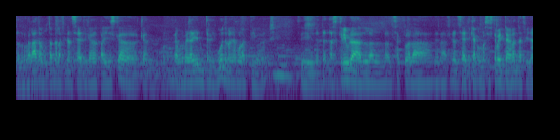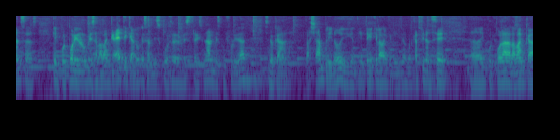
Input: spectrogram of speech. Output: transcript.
del relat al voltant de la finança ètica en el país que, que bueno, d'alguna manera hi hem intervingut de manera molt activa. Eh? Sí. Sí, Descriure el, el, el sector de la, de la finança ètica com a sistema integrat de finances que incorpori no només a la banca ètica, no? que és el discurs més tradicional, més consolidat, sinó que l'eixampli no? i, i entengui que, la, que el mercat financer eh, incorpora la banca,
